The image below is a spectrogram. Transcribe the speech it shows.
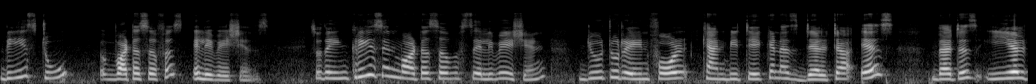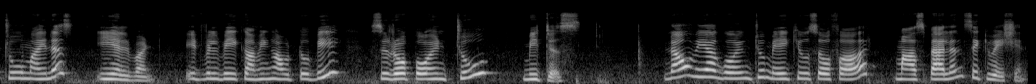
these two water surface elevations. So, the increase in water surface elevation due to rainfall can be taken as delta S that is EL2 minus EL1. It will be coming out to be 0.2 meters. Now we are going to make use of our mass balance equation.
